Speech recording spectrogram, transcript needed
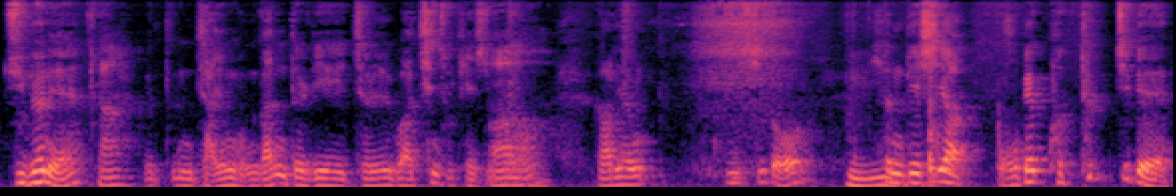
주변에 아, 어떤 자연 공간들이 절과 친숙해지고 아. 가령 이 시도 음. 현대시약 500호 특집에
